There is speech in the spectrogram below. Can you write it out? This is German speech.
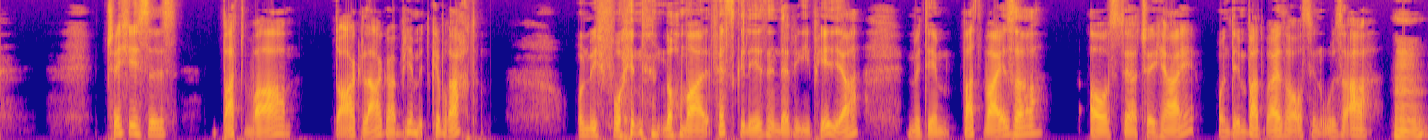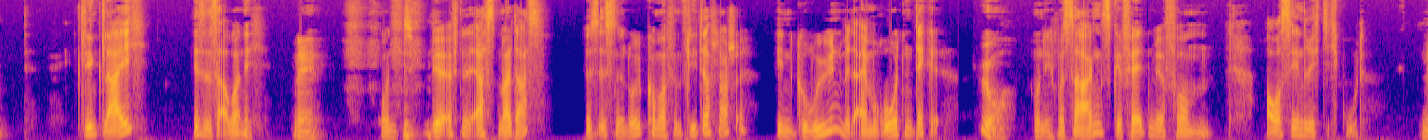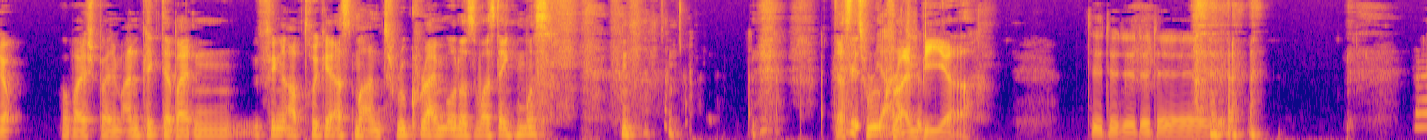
tschechisches Budvar Dark Lager Bier mitgebracht und mich vorhin nochmal festgelesen in der Wikipedia mit dem Budweiser aus der Tschechei und dem Budweiser aus den USA. Hm. Klingt gleich, ist es aber nicht. Nee. Und wir öffnen erstmal das. Es ist eine 0,5 Liter Flasche in grün mit einem roten Deckel. Ja. Und ich muss sagen, es gefällt mir vom Aussehen richtig gut. Ja. Wobei ich bei dem Anblick der beiden Fingerabdrücke erstmal an True Crime oder sowas denken muss. das True Ja, das Crime stimmt. Bier. Dö, dö, dö,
